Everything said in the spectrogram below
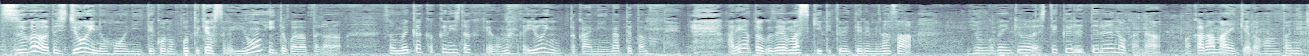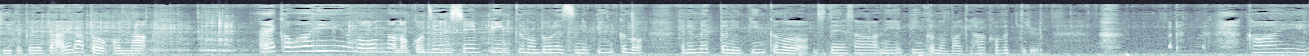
すごい私上位の方にいてこのポッドキャストが4位とかだったかな。そうもう一回確認しとくけどなんか4位とかになってたので。ありがとうございます。聞いてくれてる皆さん。日本語勉強してくれてるのかな？わからないけど本当に聞いてくれてありがとうこんな。えかわい。いあの女の子全身ピンクのドレスにピンクのヘルメットにピンクの自転車にピンクのバケハかぶってる。かわいい。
